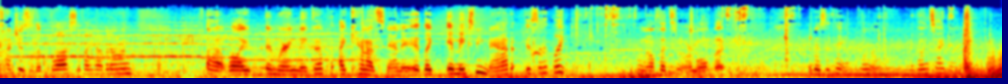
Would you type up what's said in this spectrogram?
touches lip gloss if I have it on uh, while I am wearing makeup. I cannot stand it. It like, it makes me mad. Is that like, I don't know if that's normal, but it is a thing. Hang on, I'm gonna go inside now.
